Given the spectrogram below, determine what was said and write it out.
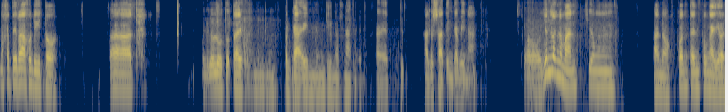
Nakatira ako dito. At magluluto tayo ng pagkain yung dinner natin. Kahit halos sa ating gabi na. So, yun lang naman yung ano, content ko ngayon.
